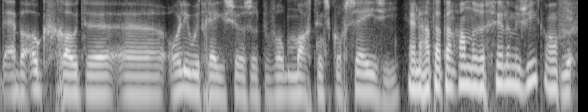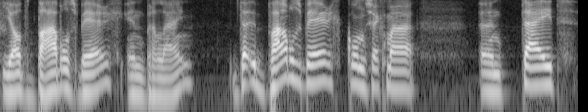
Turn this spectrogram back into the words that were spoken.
hebben ook grote eh, Hollywood-regisseurs, zoals bijvoorbeeld Martin Scorsese. En had dat dan andere filmmuziek? Of... Je, je had Babelsberg in Berlijn. De, Babelsberg kon zeg maar een tijd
